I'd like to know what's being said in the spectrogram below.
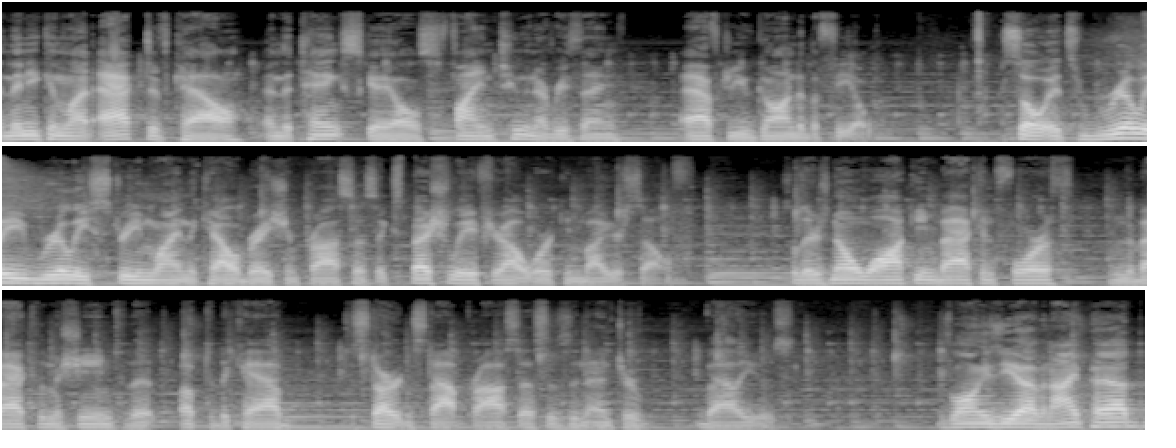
And then you can let ActiveCal and the tank scales fine tune everything after you've gone to the field. So it's really, really streamlined the calibration process, especially if you're out working by yourself. So there's no walking back and forth from the back of the machine to the, up to the cab to start and stop processes and enter values. As long as you have an iPad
